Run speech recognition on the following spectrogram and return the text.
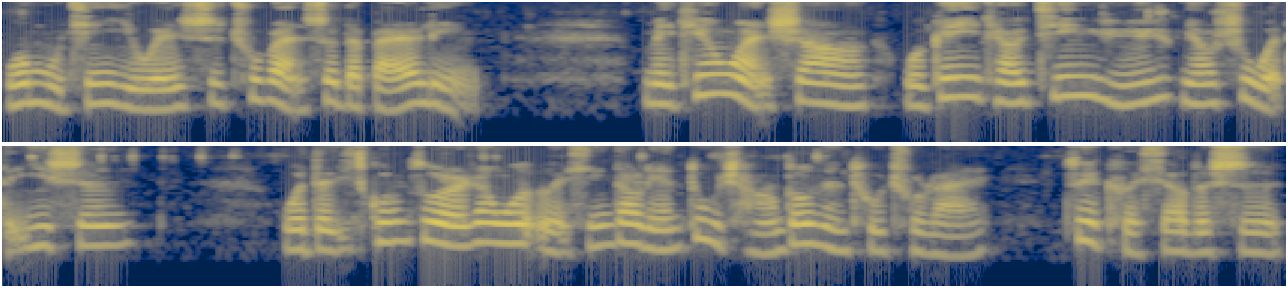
我母亲以为是出版社的白领。每天晚上，我跟一条金鱼描述我的一生。我的工作让我恶心到连肚肠都能凸出来。最可笑的是，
